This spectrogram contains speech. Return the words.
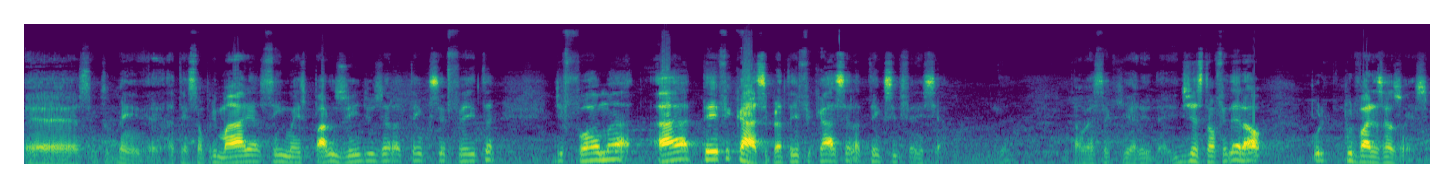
é assim, tudo bem, é atenção primária, sim, mas para os índios ela tem que ser feita de forma a ter eficácia. Para ter eficácia, ela tem que se diferenciar. Né? Então, essa aqui era a ideia. E de gestão federal, por, por várias razões.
